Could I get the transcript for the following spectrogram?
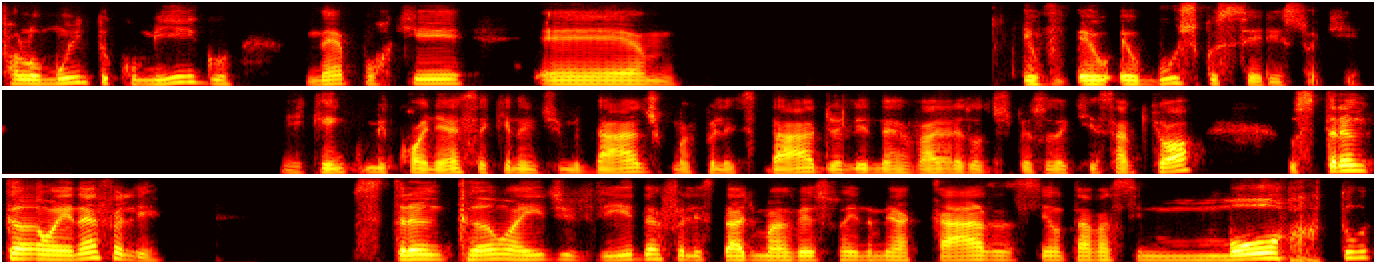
falou muito comigo, né? Porque é, eu, eu, eu busco ser isso aqui. E quem me conhece aqui na intimidade, com uma felicidade, ali, né, várias outras pessoas aqui, sabe que, ó, os trancão aí, né, Felipe? trancão aí de vida. Felicidade uma vez foi na minha casa, assim, eu estava assim morto,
